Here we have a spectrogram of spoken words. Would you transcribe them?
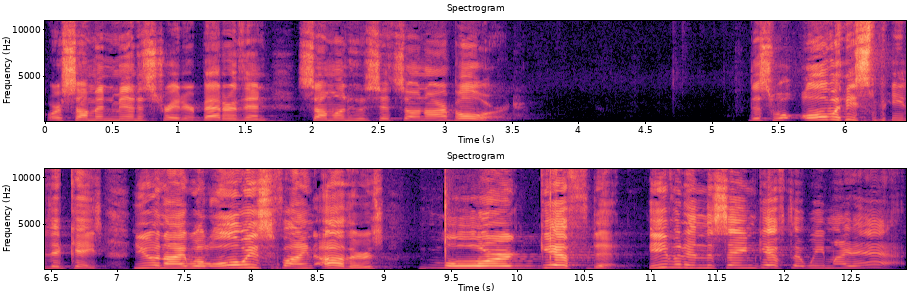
Or some administrator better than someone who sits on our board. This will always be the case. You and I will always find others more gifted, even in the same gift that we might have.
